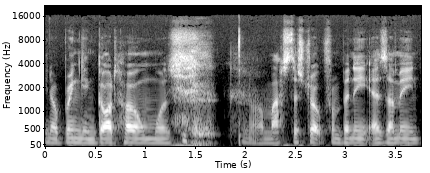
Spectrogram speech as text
you know, bringing God home was you know a masterstroke from Benitez. I mean,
